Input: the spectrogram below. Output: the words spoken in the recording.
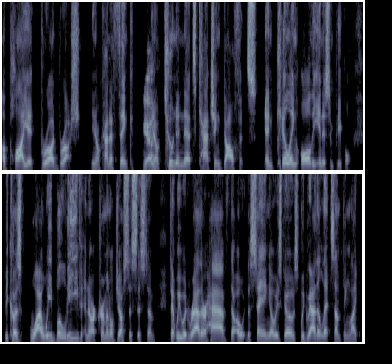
apply it broad brush you know, kind of think, yeah. you know, tuna nets catching dolphins and killing all the innocent people. Because while we believe in our criminal justice system that we would rather have the oh, the saying always goes, we'd rather let something like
